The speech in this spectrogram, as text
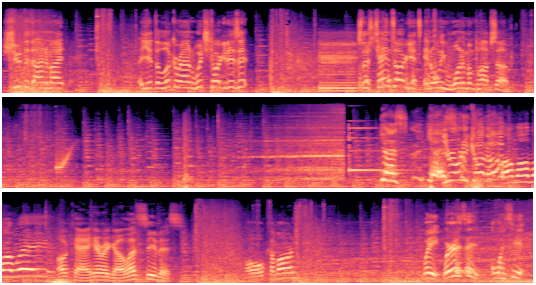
Shoot the dynamite. You have to look around. Which target is it? So there's 10 targets and only one of them pops up. Yes! Yes! You're already caught up? I'm on my way. Okay, here we go. Let's see this. Oh, come on. Wait, where is it? Oh, I see it.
